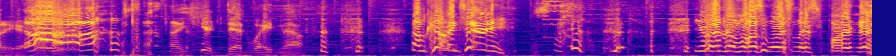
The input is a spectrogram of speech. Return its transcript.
Out of here. Ah! You're dead weight now. I'm coming, Terry! You're the most worthless partner!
